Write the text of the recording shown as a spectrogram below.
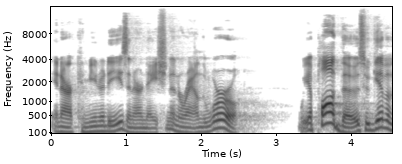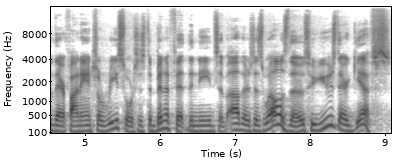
in our communities, in our nation, and around the world. We applaud those who give of their financial resources to benefit the needs of others, as well as those who use their gifts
